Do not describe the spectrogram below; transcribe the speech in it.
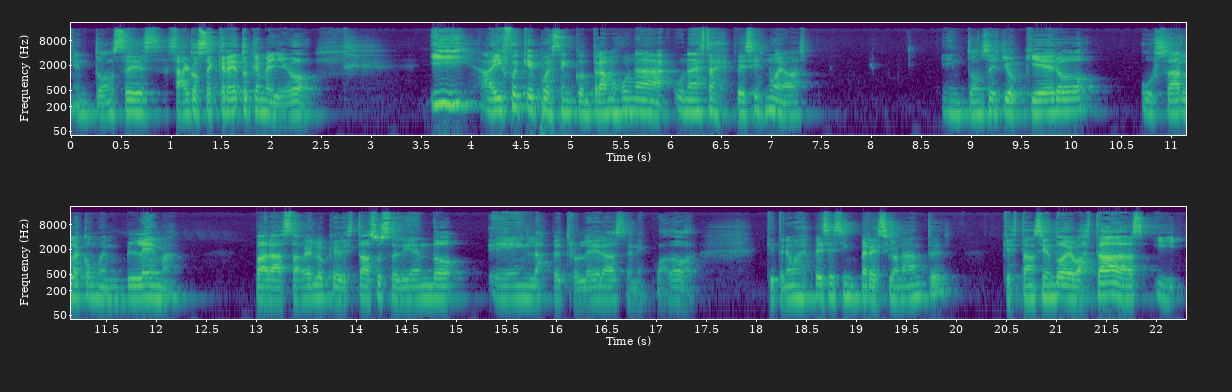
Entonces, es algo secreto que me llegó. Y ahí fue que pues encontramos una, una de estas especies nuevas. entonces yo quiero usarla como emblema para saber lo que está sucediendo en las petroleras en Ecuador, que tenemos especies impresionantes que están siendo devastadas y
